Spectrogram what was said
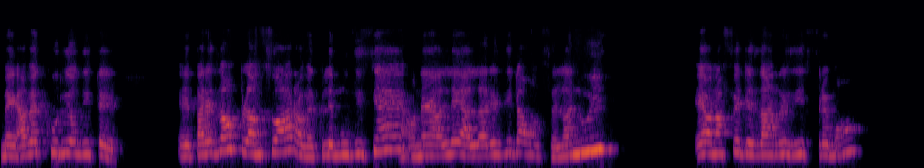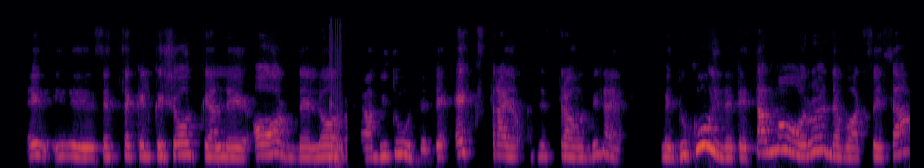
mais avec curiosité. Et par exemple, un soir, avec les musiciens, on est allé à la résidence la nuit et on a fait des enregistrements. Et, et c'est quelque chose qui allait hors de leur habitude, de extra, extraordinaire. Mais du coup, ils étaient tellement heureux d'avoir fait ça,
